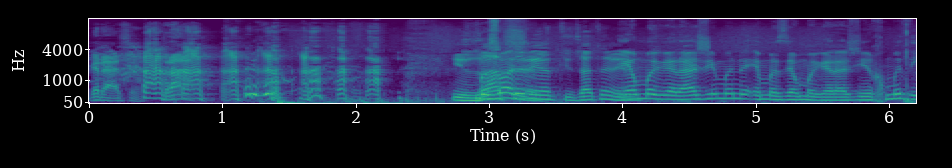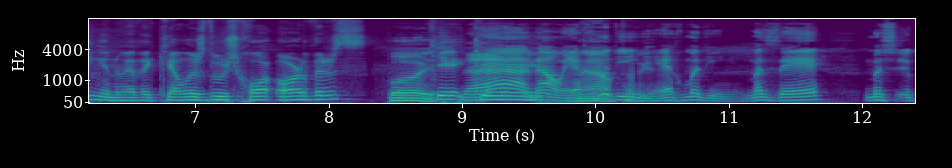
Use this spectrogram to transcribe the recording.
Garagem. Mas olha, Exatamente, exatamente. É uma garagem, mas é- mas é uma garagem arrumadinha, não é daquelas dos orders Pois. que, é- que Ah, é- não, é Não, arrumadinho, porque- é arrumadinho. Mas é, mas eh,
